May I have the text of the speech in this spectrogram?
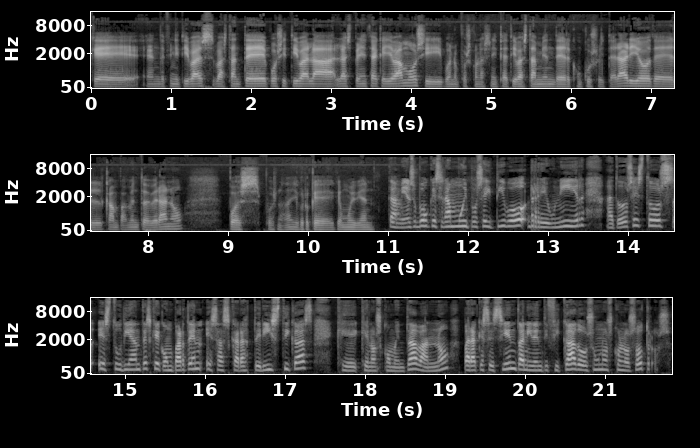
que en definitiva es bastante positiva la, la experiencia que llevamos y bueno pues con las iniciativas también del concurso literario del campamento de verano pues pues nada yo creo que, muy bien También supongo que será muy positivo reunir a todos estos estudiantes que comparten esas características que, que nos comentaban, ¿no? Para que se sientan identificados unos con los otros.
